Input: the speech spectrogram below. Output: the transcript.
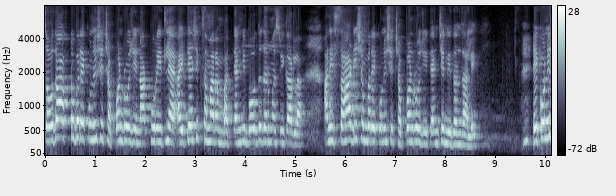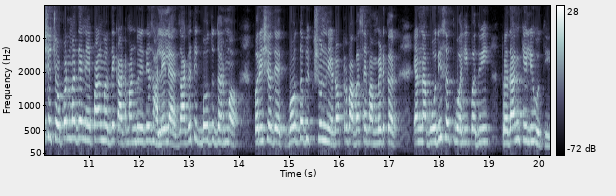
चौदा ऑक्टोबर एकोणीसशे छप्पन रोजी नागपूर इथल्या ऐतिहासिक समारंभात त्यांनी बौद्ध धर्म स्वीकारला आणि सहा डिसेंबर एकोणीसशे छप्पन रोजी त्यांचे निधन झाले. एकोणीसशे चोपन्नमध्ये नेपाळमध्ये काठमांडू येथे झालेल्या जागतिक बौद्ध धर्म परिषदेत बौद्ध भिक्षूंनी डॉक्टर बाबासाहेब आंबेडकर यांना बोधिसत्व ही पदवी प्रदान केली होती.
